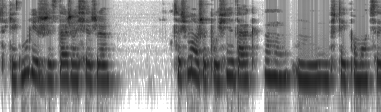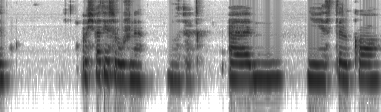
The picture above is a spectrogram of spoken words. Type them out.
tak jak mówisz, że zdarza się, że coś może pójść nie tak mhm. Mm, w tej pomocy, bo świat jest różny. No tak. Um, nie jest tylko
